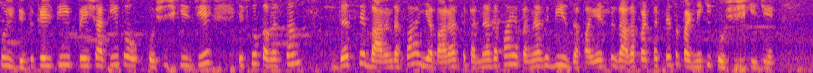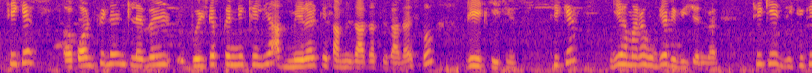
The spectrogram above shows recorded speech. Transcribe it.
कोई डिफ़िकल्टी पेश आती है तो कोशिश कीजिए इसको कम अज़ कम दस से बारह दफ़ा या बारह से पंद्रह दफ़ा या पंद्रह से बीस दफ़ा या इससे ज़्यादा पढ़ सकते हैं तो पढ़ने की कोशिश कीजिए। ठीक है? और कॉन्फिडेंट लेवल बिल्टअप करने के लिए आप मिरर के सामने ज़्यादा से ज़्यादा इसको रीड कीजिए। ठीक है? ये हमारा हो गया रिवीजन वर्क ठीक है? क्योंकि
